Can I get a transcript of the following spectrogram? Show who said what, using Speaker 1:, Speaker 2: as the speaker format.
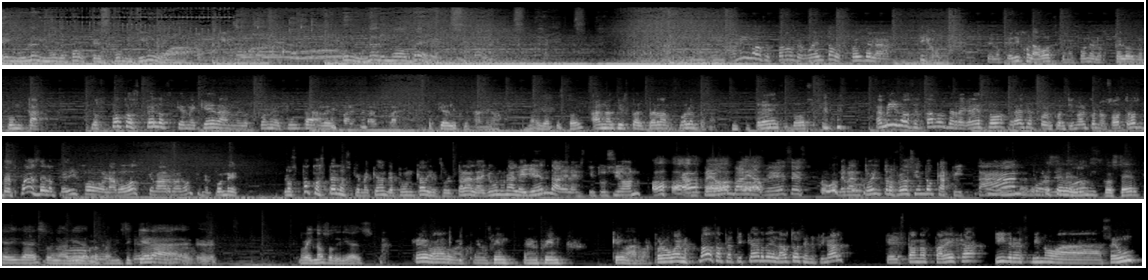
Speaker 1: en Unánimo Deportes continúa. Unánimo Bets.
Speaker 2: Amigos, estamos de vuelta después de la. Híjole, de lo que dijo la voz que me pone los pelos de punta. Los pocos pelos que me quedan me los pone de punta. A ver, para, para, para. Es que le salió.
Speaker 3: No, yo aquí estoy.
Speaker 2: Ah, no, aquí estoy, perdón, vuelvo a empezar. 3, 2, 1. Amigos, estamos de regreso. Gracias por continuar con nosotros. Después de lo que dijo la voz, qué bárbaro, que me pone los pocos pelos que me quedan de punta de insultar a Layun, una leyenda de la institución, campeón varias veces, levantó el trofeo siendo capitán. Por
Speaker 3: ser el
Speaker 2: Dios.
Speaker 3: único ser que diga eso en la vida, Rafa. Ni siquiera eh, Reynoso diría eso.
Speaker 2: Qué bárbaro, en fin, en fin, qué bárbaro. Pero bueno, vamos a platicar de la otra semifinal, que está más pareja. Tigres vino a CEU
